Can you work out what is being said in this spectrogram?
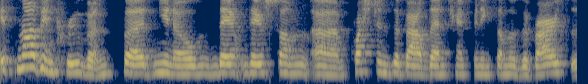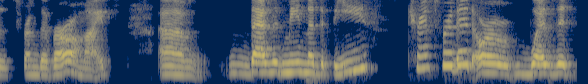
it's not been proven, but you know there there's some um, questions about them transmitting some of the viruses from the varroa mites. Um, does it mean that the bees transferred it or was it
